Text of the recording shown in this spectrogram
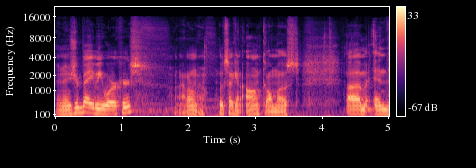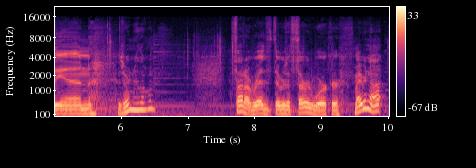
And there's your baby workers. I don't know. Looks like an ankh almost. Um, and then, is there another one? Thought I read that there was a third worker. Maybe not.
